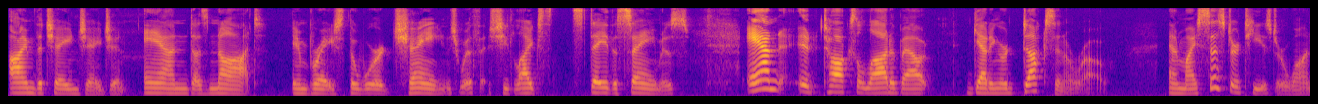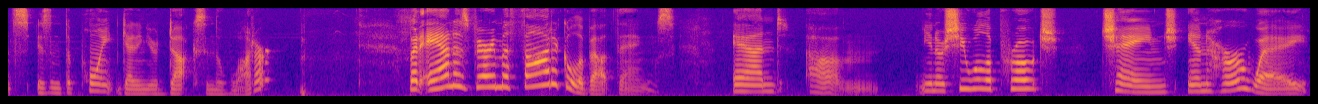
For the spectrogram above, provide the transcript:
I'm the change agent. Anne does not embrace the word change with it. She likes stay the same as and it talks a lot about getting her ducks in a row. And my sister teased her once, isn't the point getting your ducks in the water? but Anne is very methodical about things. And, um, you know, she will approach change in her way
